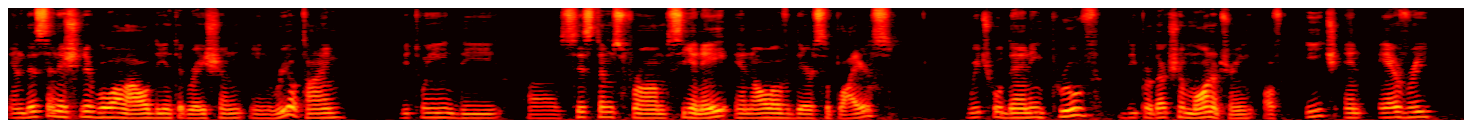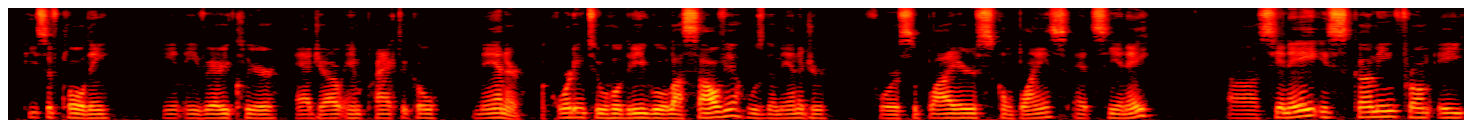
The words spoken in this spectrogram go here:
and this initiative will allow the integration in real time between the uh, systems from C&A and all of their suppliers, which will then improve the production monitoring of each and every piece of clothing in a very clear, agile, and practical manner. According to Rodrigo La Salvia, who's the manager for suppliers compliance at C&A, uh, C&A is coming from a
